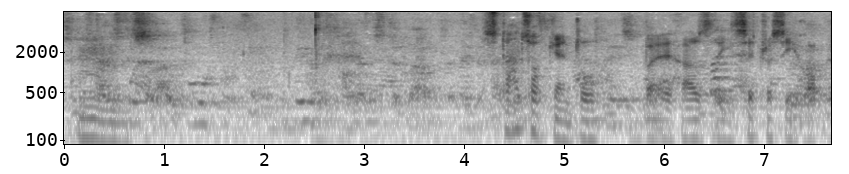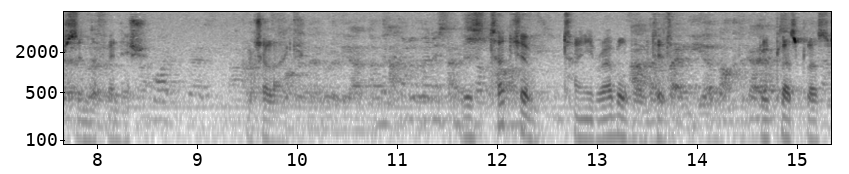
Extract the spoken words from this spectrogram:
Mm. Starts off gentle, but it has the citrusy hops in the finish, which I like. There's a touch of tiny rebel about it. B plus plus.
